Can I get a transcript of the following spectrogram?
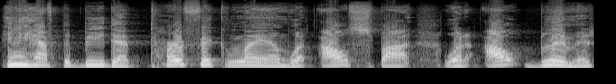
he have to be that perfect lamb without spot, without blemish.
